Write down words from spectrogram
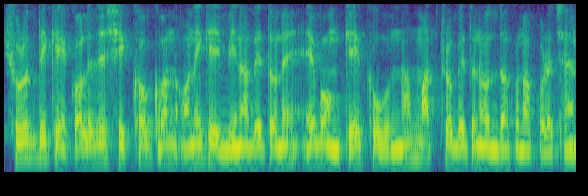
শুরুর দিকে কলেজের শিক্ষকগণ অনেকেই বিনা বেতনে এবং কেউ কেউ নামমাত্র বেতনে অধ্যাপনা করেছেন।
